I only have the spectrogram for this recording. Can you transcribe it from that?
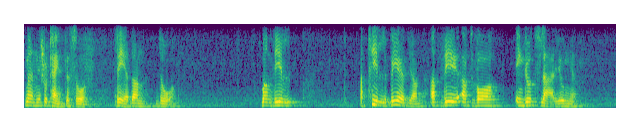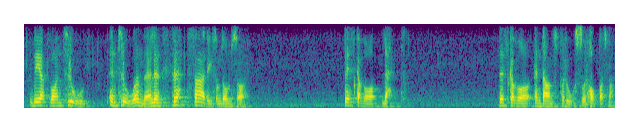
Människor tänkte så redan då. Man vill att tillbedjan, att det att vara en Guds lärjunge, det att vara en, tro, en troende eller rättfärdig som de sa. Det ska vara lätt. Det ska vara en dans på rosor, hoppas man.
